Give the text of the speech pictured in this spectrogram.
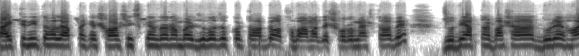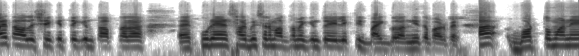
বাইকটি নিতে হলে আপনাকে সরাসরি স্ক্রিন নাম্বার যোগাযোগ করতে হবে অথবা আমাদের শোরুমে আসতে হবে। যদি আপনার বাসা দূরে হয়, তাহলে সেক্ষেত্রে কিন্তু আপনারা কুরিয়ার সার্ভিসের মাধ্যমে কিন্তু ইলেকট্রিক বাইকগুলো নিতে পারবেন। বর্তমানে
